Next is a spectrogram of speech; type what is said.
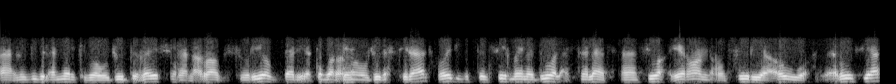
الوجود الأمريكي هو وجود غير شرعي على الاراضي السوريه وبالتالي يعتبر أنه وجود احتلال. ويجب التنسيق بين الدول الثلاث سواء إيران أو سوريا أو روسيا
